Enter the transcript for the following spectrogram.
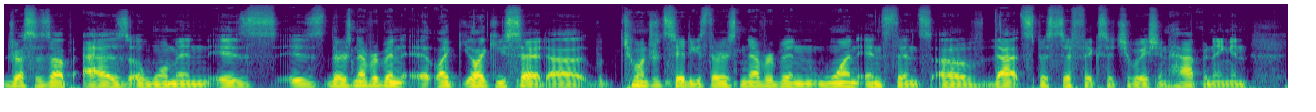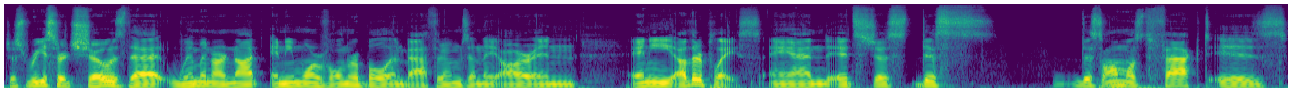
dresses up as a woman is is there's never been like like you said uh, 200 cities there's never been one instance of that specific situation happening. And just research shows that women are not any more vulnerable in bathrooms than they are in any other place. And it's just this this almost fact is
